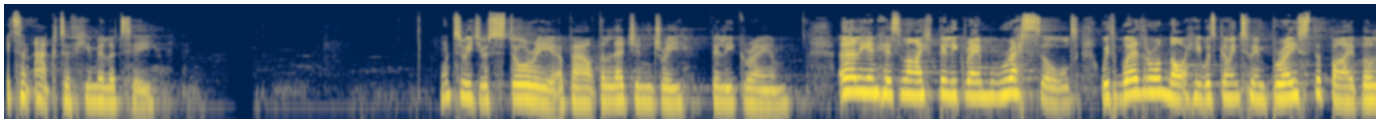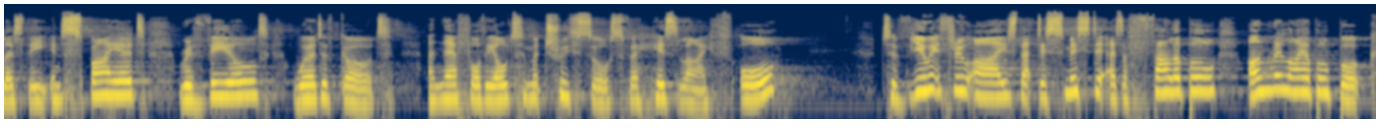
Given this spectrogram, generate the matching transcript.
it's an act of humility. I want to read you a story about the legendary Billy Graham. Early in his life, Billy Graham wrestled with whether or not he was going to embrace the Bible as the inspired, revealed Word of God, and therefore the ultimate truth source for his life, or to view it through eyes that dismissed it as a fallible, unreliable book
